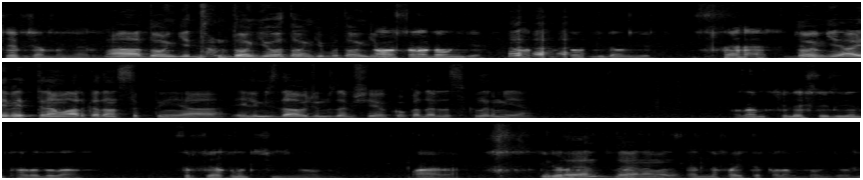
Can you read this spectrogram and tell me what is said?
şey yapacağım ben yarın. Aa Dongi Dongi o Dongi bu Dongi Al mi? sana Dongi. Al sana Dongi Dongi. Dongi ayıp ettin ama arkadan sıktın ya. Elimizde avucumuzda bir şey yok o kadar da sıkılır mı ya? Adam keleşle birini taradı lan. Sırf yazmak için oldu. Vay be. Biliyorum. Dayan- ben- dayanamadım. Seninle fight yapalım Dongi 12.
